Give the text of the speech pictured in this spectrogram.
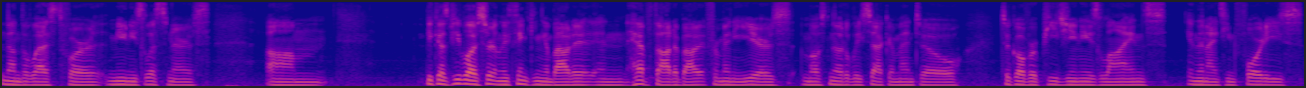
nonetheless for Muni's listeners. Um, because people are certainly thinking about it and have thought about it for many years. Most notably, Sacramento took over PG&E's lines in the 1940s,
